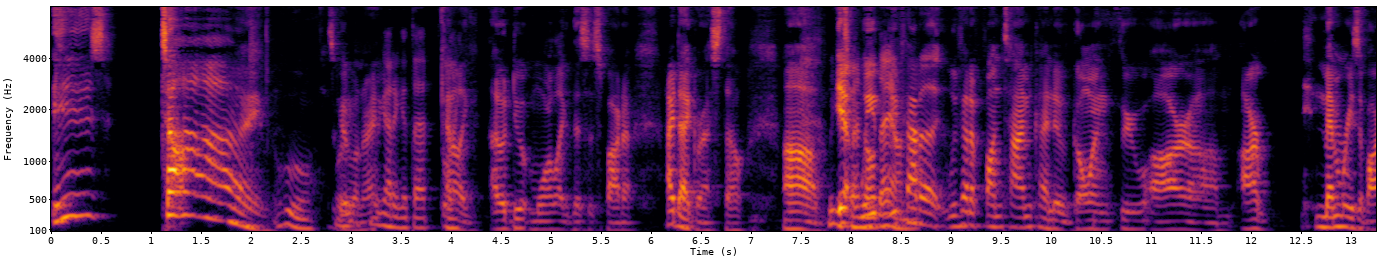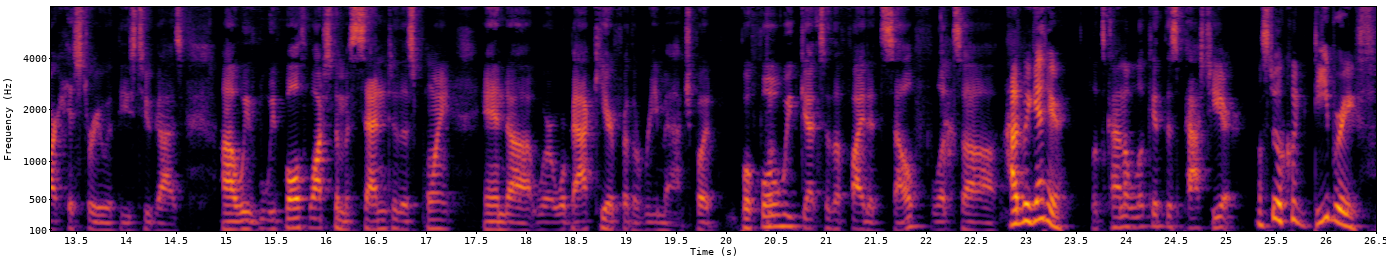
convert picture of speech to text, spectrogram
is time." Ooh, It's a good one, right? We got to get that. Kind of like I would do it more like this is Sparta. I digress, though. Um, We yeah, we, all day we've on had a we've had a fun time kind of going through our um, our memories of our history with these two guys. Uh, we've we've both watched them ascend to this point, and uh, we're we're back here for the rematch. But before we get to the fight itself, let's uh, How'd we get here? let's kind of look at this past year. Let's do a quick debrief.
